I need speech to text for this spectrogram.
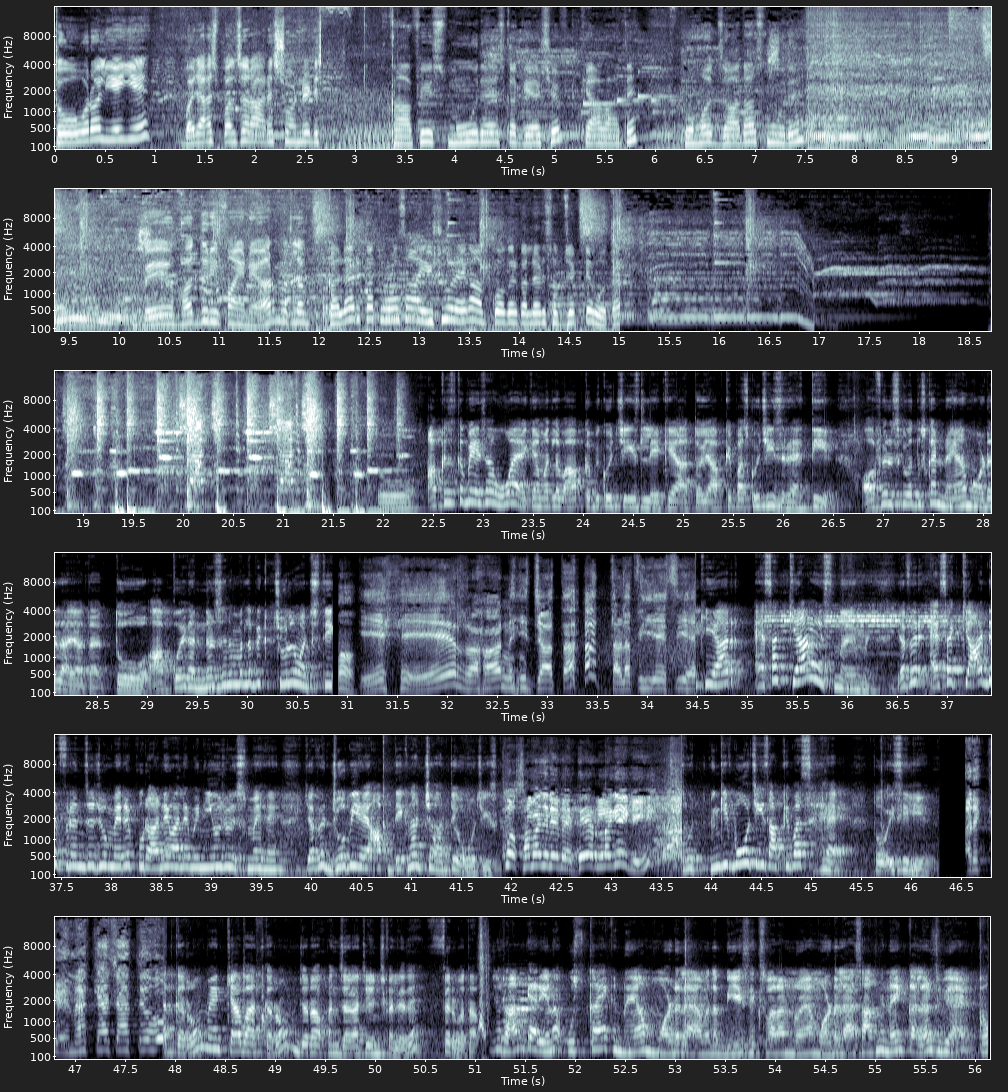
तो ओवरऑल यही है Bajaj Pulsar R S two hundred काफ़ी स्मूथ है इसका गेयर शिफ्ट क्या बात है बहुत ज़्यादा स्मूथ है। बेहद रिफाइन है यार मतलब कलर का थोड़ा सा इशू रहेगा आपको अगर कलर सब्जेक्टिव होता है। आपके साथ कभी ऐसा हुआ है क्या? मतलब आप कभी कोई चीज़ लेके आते हो या आपके पास कोई चीज़ रहती है और फिर उसके बाद उसका नया मॉडल आ जाता है तो आपको एक अंदर से ना मतलब एक चुल मचती एहे रहा नहीं जाता। तड़प ही ऐसी है। है कि यार ऐसा क्या है इस नए में? या फिर ऐसा क्या डिफरेंस है जो मेरे पुराने वाले में नहीं हो जो इसमें है? या फिर जो भी है आप देखना चाहते हो वो चीज़? को समझने में देर लगेगी। तो क्योंकि वो चीज़ आपके पास है तो इसीलिए। अरे कहना क्या चाहते हो? बात कर रहा हूँ, मैं क्या बात कर रहा हूँ? जरा अपन जगह चेंज कर लेते फिर बता जो राम कह रही है ना, उसका एक नया मॉडल आया मतलब बी वाला नया मॉडल आया, साथ में नए कलर्स भी आए तो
